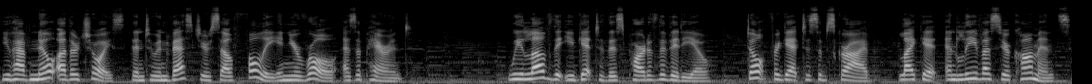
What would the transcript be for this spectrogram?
you have no other choice than to invest yourself fully in your role as a parent. We love that you get to this part of the video. Don't forget to subscribe, like it and leave us your comments.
